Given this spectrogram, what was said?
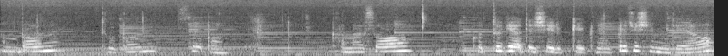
한 번, 두 번, 세 번 감아서 겉뜨기 하듯이 이렇게 그냥 빼주시면 돼요.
